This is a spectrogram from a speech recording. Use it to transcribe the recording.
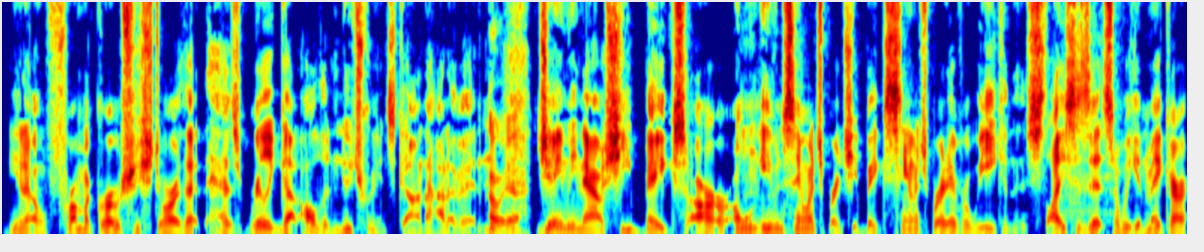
you know, from a grocery store that has really got all the nutrients gone out of it. And oh yeah. Jamie now she bakes our own even sandwich bread. She bakes sandwich bread every week and then slices it so we can make our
